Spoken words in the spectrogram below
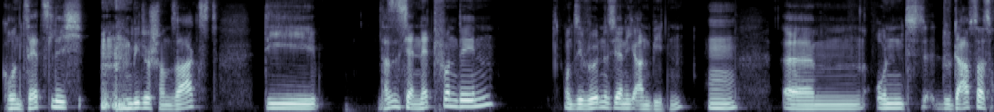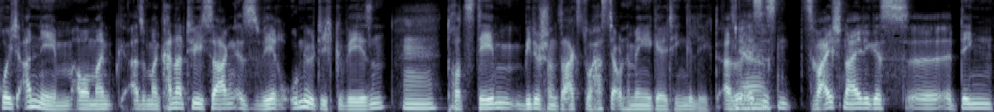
grundsätzlich, wie du schon sagst, die, das ist ja nett von denen und sie würden es ja nicht anbieten. Mhm. Ähm, und du darfst das ruhig annehmen, aber man, also man kann natürlich sagen, es wäre unnötig gewesen. Mhm. Trotzdem, wie du schon sagst, du hast ja auch eine Menge Geld hingelegt. Also ja. es ist ein zweischneidiges äh, Ding.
